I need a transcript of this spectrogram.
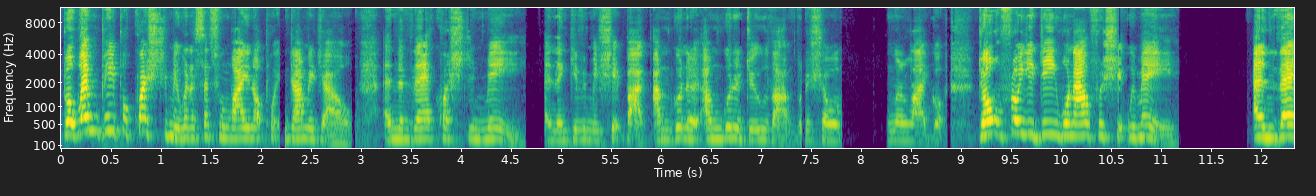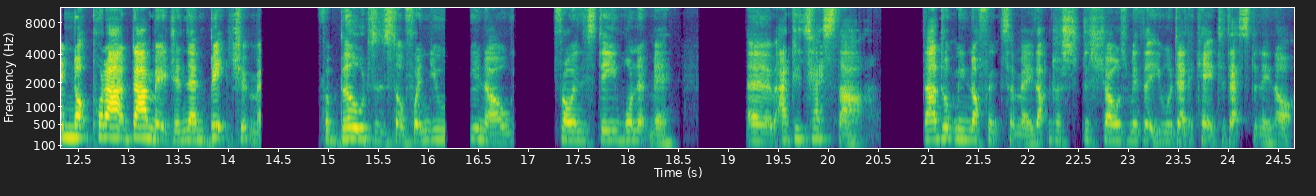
But when people question me, when I said to them, "Why are you not putting damage out?" and then they're questioning me and then giving me shit back, I'm gonna, I'm gonna do that. I'm gonna show them. I'm gonna like go. Don't throw your D1 out for shit with me, and then not put out damage and then bitch at me for builds and stuff when you, you know, throwing this D1 at me. Um, I detest that. That don't mean nothing to me. That just, just shows me that you were dedicated to Destiny, not,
